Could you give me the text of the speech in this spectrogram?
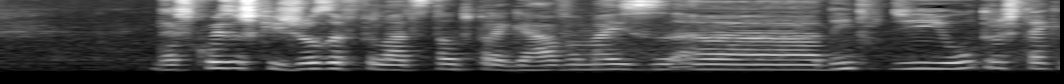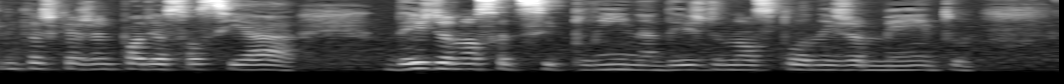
das coisas que Joseph Pilates tanto pregava, mas uh, dentro de outras técnicas que a gente pode associar, desde a nossa disciplina, desde o nosso planejamento,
